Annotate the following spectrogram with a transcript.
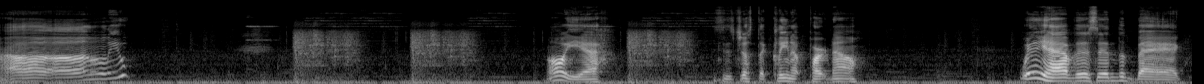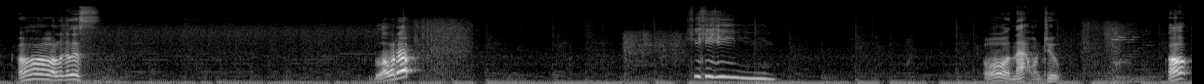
Uh, oh yeah. This is just the cleanup part now. We have this in the bag. Oh, look at this. Blow it up. Hee Oh, and that one too. Oh,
